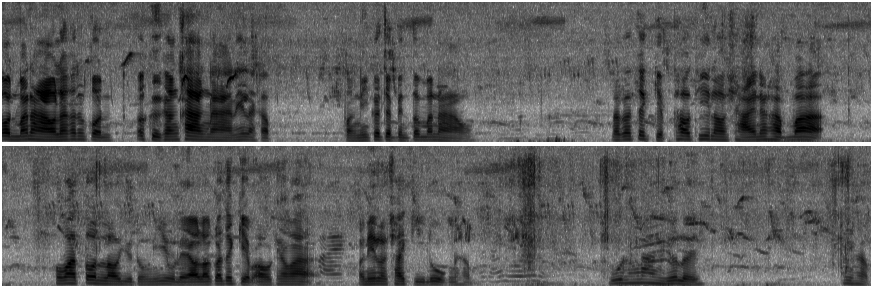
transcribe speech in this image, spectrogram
ต้นมะนาวแล้วครับทุกคนก็คือข้างๆนานี่แหละครับ ฝั่งนี้ก็จะเป็นต้นมะนาวแล้วก็จะเก็บเท่าที่เราใช้นะครับว่า เพราะว่าต้นเราอยู่ตรงนี้อยู่แล้วเราก็จะเก็บเอาแค่ว่าวันนี้เราใช้กี่ลูกนะครับอู้ข้างล่างเยอะเลย นี่ครับ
